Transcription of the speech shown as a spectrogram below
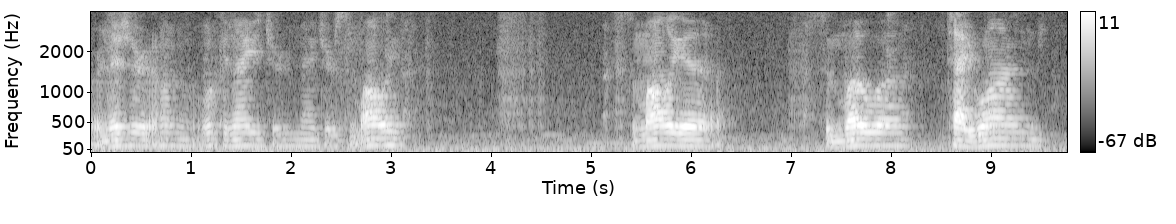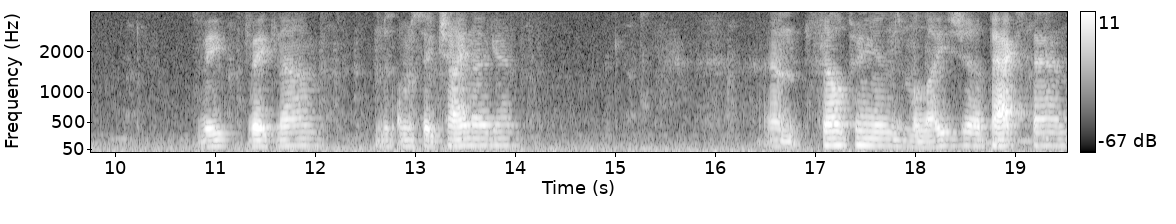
or Niger, I don't know, look at Niger, Niger, Somalia, Somalia, Samoa, Taiwan, v- Vietnam, I'm, gonna say China again, and Philippines, Malaysia, Pakistan,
